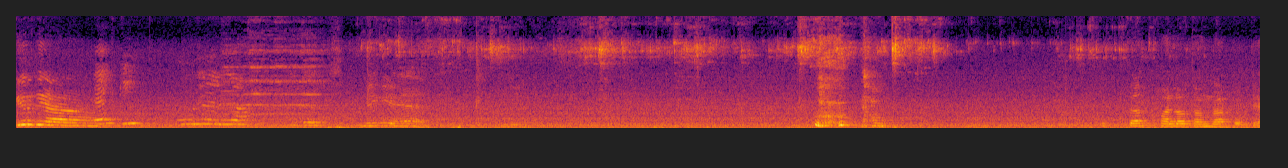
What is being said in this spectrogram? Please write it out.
गिर गया गिर गया तर फॉलो होताना दाखवते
